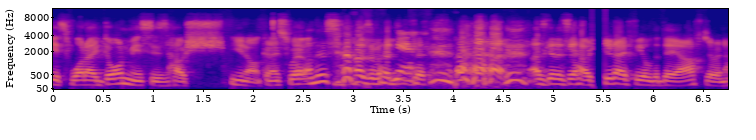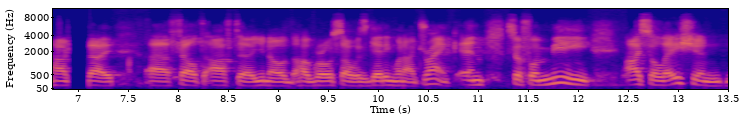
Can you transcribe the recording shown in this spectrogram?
it's what I don't miss is how sh- you know. Can I swear on this? I was about yeah. to. I was gonna say how should I feel the day after and how I uh, felt after, you know, how gross I was getting when I drank. And so for me, isolation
